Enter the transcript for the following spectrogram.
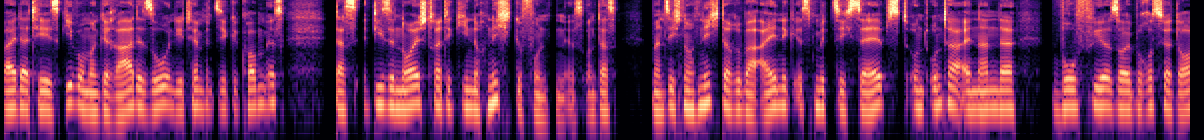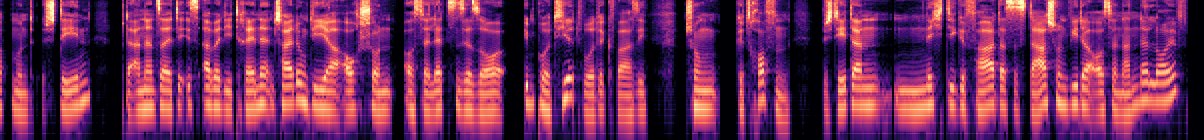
bei der TSG, wo man gerade so in die Champions League gekommen ist, dass diese neue Strategie noch nicht gefunden ist und dass man sich noch nicht darüber einig ist mit sich selbst und untereinander, wofür soll Borussia Dortmund stehen. Auf der anderen Seite ist aber die Trainerentscheidung, die ja auch schon aus der letzten Saison importiert wurde quasi, schon getroffen. Besteht dann nicht die Gefahr, dass es da schon wieder auseinanderläuft?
